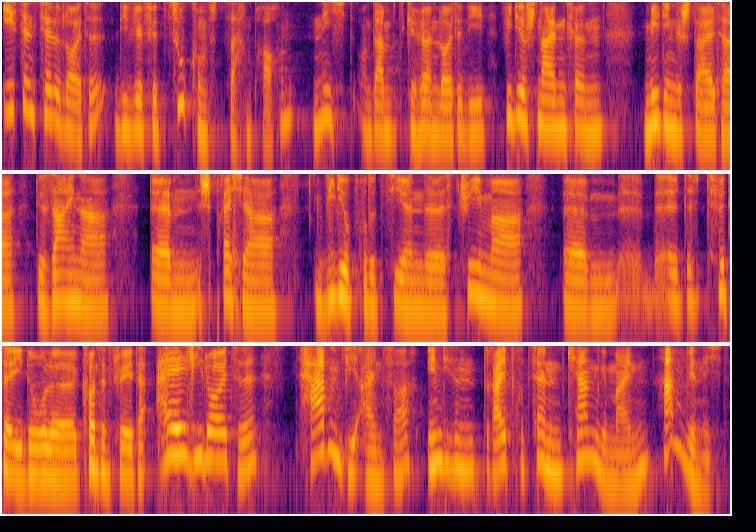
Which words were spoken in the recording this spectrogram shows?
essentielle Leute, die wir für Zukunftssachen brauchen, nicht. Und damit gehören Leute, die Videos schneiden können, Mediengestalter, Designer, ähm, Sprecher, Videoproduzierende, Streamer, ähm, äh, Twitter-Idole, Content Creator, all die Leute haben wir einfach in diesen 3% Kerngemeinden, haben wir nicht.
